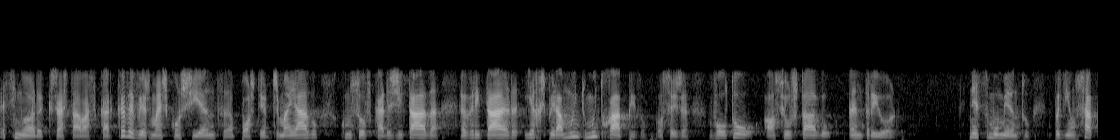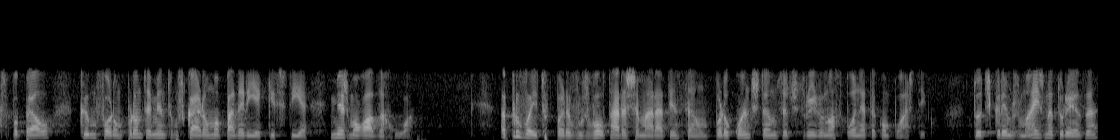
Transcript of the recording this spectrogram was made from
a senhora, que já estava a ficar cada vez mais consciente após ter desmaiado, começou a ficar agitada, a gritar e a respirar muito, muito rápido, ou seja, voltou ao seu estado anterior. Nesse momento, pedi um saco de papel que me foram prontamente buscar a uma padaria que existia mesmo ao lado da rua. Aproveito para vos voltar a chamar a atenção para o quanto estamos a destruir o nosso planeta com plástico. Todos queremos mais natureza,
